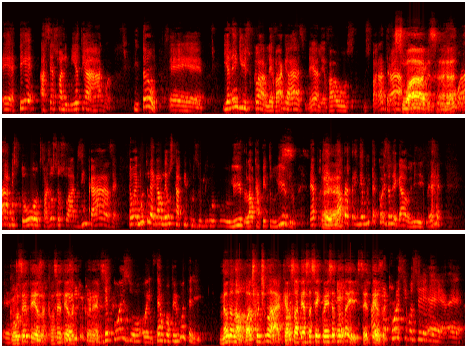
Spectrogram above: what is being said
é, ter acesso ao alimento e à água. Então, é... e além disso, claro, levar gás, né? Levar os, os paradrapos. Suaves. Né? Os suaves todos, fazer os seus suaves em casa. Então é muito legal ler os capítulos do livro, lá o capítulo livro, né? Porque é. dá para aprender muita coisa legal ali, né? É. Com certeza, com certeza, Cornélio. Depois, tem alguma pergunta ali? Não, não, não, pode continuar. Quero saber essa sequência toda aí, certeza. Aí depois que você é, é,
